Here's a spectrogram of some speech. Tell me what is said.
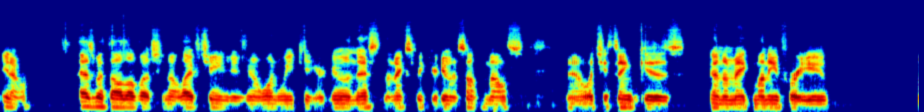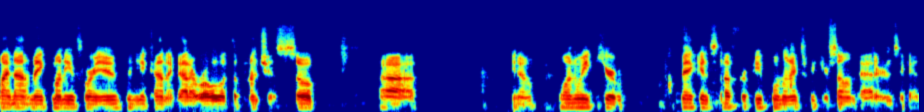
you know, as with all of us, you know, life changes. You know, one week you're doing this, and the next week you're doing something else. You know, what you think is gonna make money for you might not make money for you, and you kind of got to roll with the punches. So, uh, you know, one week you're making stuff for people, and the next week you're selling patterns again.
